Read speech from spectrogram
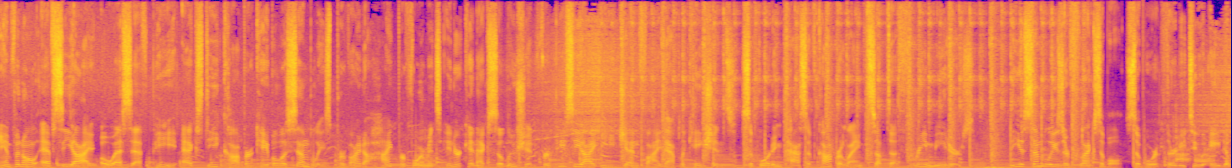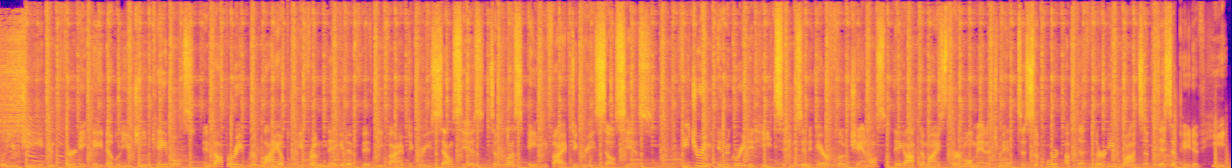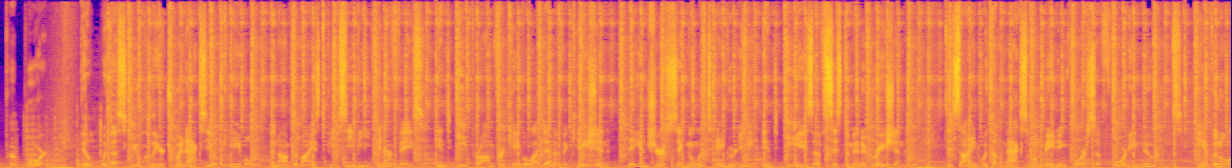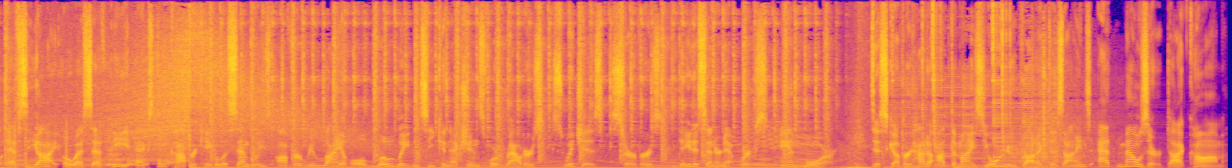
Amphenol FCI OSFP XD copper cable assemblies provide a high-performance interconnect solution for PCIe Gen 5 applications, supporting passive copper lengths up to 3 meters. The assemblies are flexible, support 32 AWG and 30 AWG cables, and operate reliably from negative 55 degrees Celsius to plus 85 degrees Celsius. Featuring integrated heat sinks and airflow channels, they optimize thermal management to support up to 30 watts of dissipative heat per port. Built with a skew-clear twin-axial cable, an optimized PCB interface, and EEPROM for cable identification, they ensure signal integrity and ease of system integration. Designed with a maximum mating force of 40 newtons, Amphenol FCI OSFP XD copper cable assemblies offer reliable, low-latency connections for routers, switches, servers, data center networks, and more. Discover how to optimize your new product designs at Mouser.com.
